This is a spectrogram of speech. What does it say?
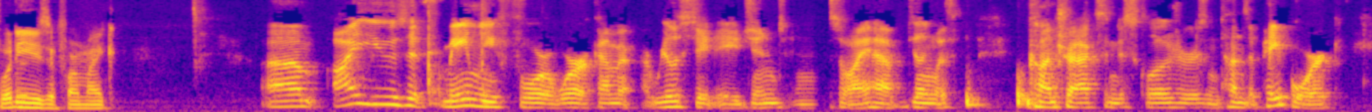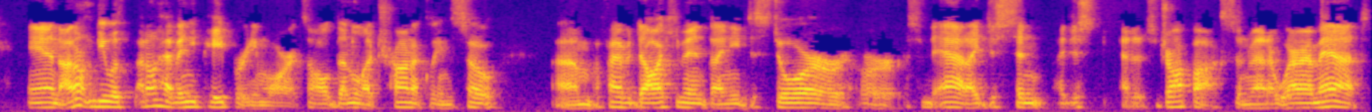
What do you use it for, Mike? Um, I use it mainly for work. I'm a, a real estate agent, and so I have dealing with contracts and disclosures and tons of paperwork. And I don't deal with I don't have any paper anymore. It's all done electronically. And so um, if I have a document that I need to store or, or something to add, I just send I just add it to Dropbox. So no matter where I'm at,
